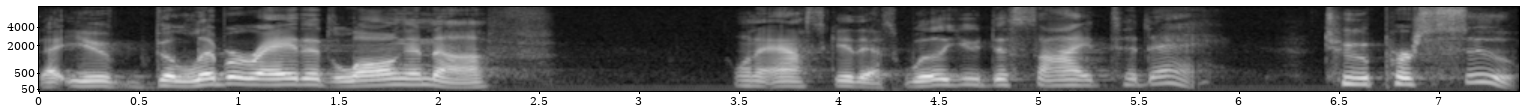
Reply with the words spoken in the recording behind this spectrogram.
that you've deliberated long enough, I want to ask you this Will you decide today to pursue,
